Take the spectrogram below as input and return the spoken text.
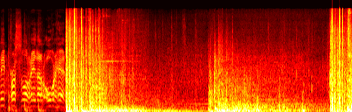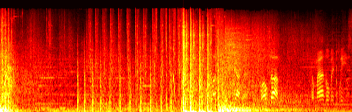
Enemy personal radar overhead. Well done. Well done. Command will be pleased.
